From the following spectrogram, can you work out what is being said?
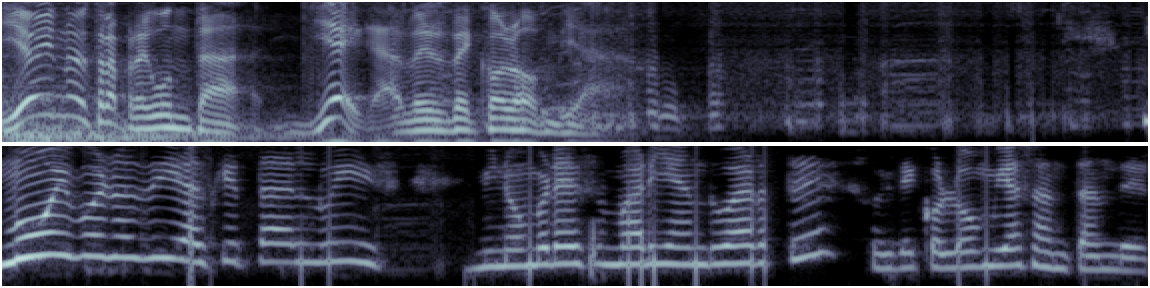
Y hoy nuestra pregunta llega desde Colombia. Muy buenos días, ¿qué tal Luis? Mi nombre es Marian Duarte, soy de Colombia, Santander.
